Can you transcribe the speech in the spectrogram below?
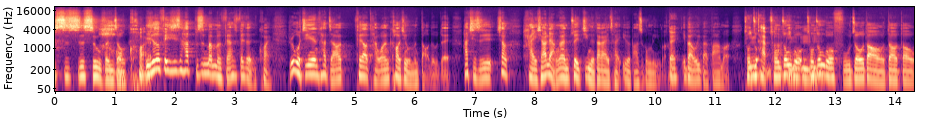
十十十五分钟，快。也就是说，飞机是它不是慢慢飞，它是飞得很快。如果今天它只要飞到台湾靠近我们岛，对不对？它其实像海峡两岸最近的大概才一百八十公里嘛，对，一百五一百八嘛。从中从中国从中国福州到到到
